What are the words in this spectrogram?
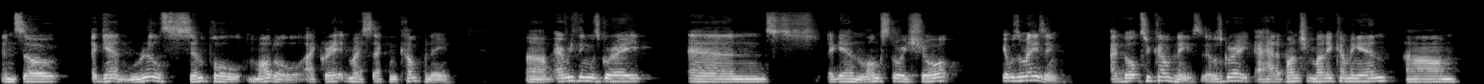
And so, again, real simple model. I created my second company. Um, everything was great. And again, long story short, it was amazing. I built two companies. It was great. I had a bunch of money coming in. Um,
